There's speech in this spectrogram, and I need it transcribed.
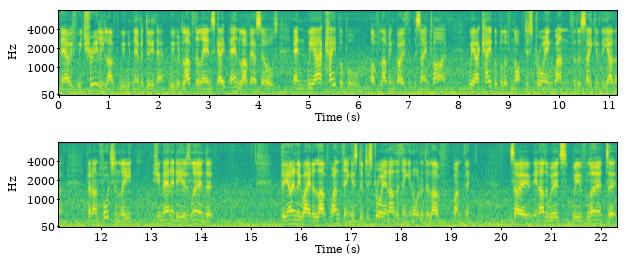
Now, if we truly loved, we would never do that. We would love the landscape and love ourselves, and we are capable of loving both at the same time. We are capable of not destroying one for the sake of the other. But unfortunately, humanity has learned that the only way to love one thing is to destroy another thing in order to love one thing. So, in other words, we've learned that,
